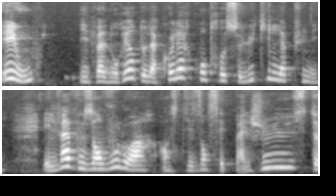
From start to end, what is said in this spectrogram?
et où il va nourrir de la colère contre celui qui l'a puni. il va vous en vouloir en se disant c'est pas juste,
